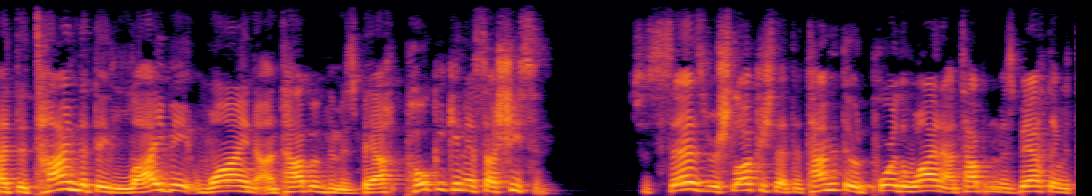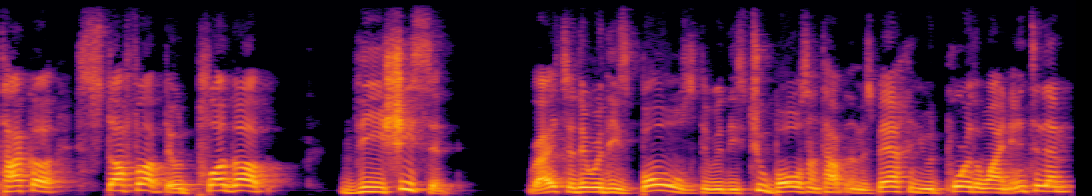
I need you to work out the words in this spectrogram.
at the time that they libate wine on top of the Mizbeach, pokikin es ashisin. So it says Rish Lakish that at the time that they would pour the wine on top of the Mizbeach, they would taka stuff up, they would plug up the shisin. Right? So there were these bowls, there were these two bowls on top of the Mizbeach, and you would pour the wine into them.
